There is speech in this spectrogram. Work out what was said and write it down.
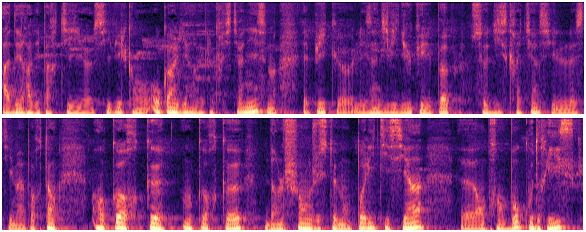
adhèrent à des partis euh, civils qui n'ont aucun lien avec le christianisme, et puis que les individus, que les peuples se disent chrétiens s'ils l'estiment important. Encore que, encore que, dans le champ justement politicien, on prend beaucoup de risques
